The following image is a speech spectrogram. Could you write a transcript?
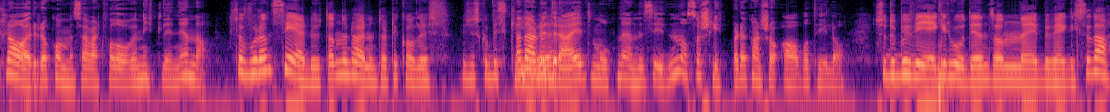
klarer å komme seg i hvert fall over midtlinjen, da. så hvordan ser det ut da når du har en torticollis? Hvis du skal beskrive det? Ja, Da er du dreid mot den ene siden, og så slipper det kanskje av og til opp. Så du beveger hodet i en sånn nei-bevegelse, da?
